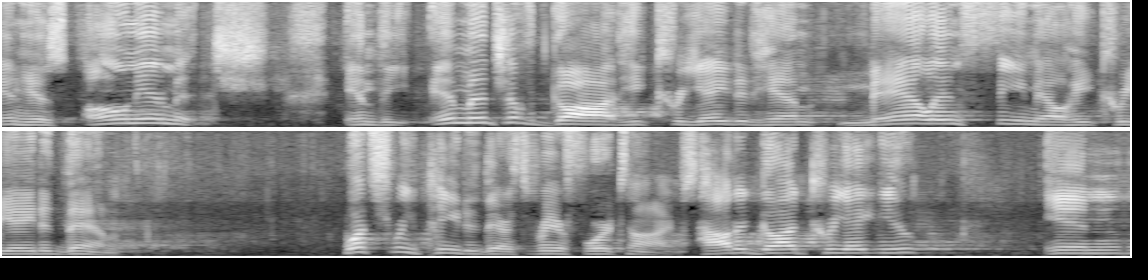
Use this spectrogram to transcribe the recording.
in his own image. In the image of God, he created him, male and female, he created them. What's repeated there three or four times? How did God create you? In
